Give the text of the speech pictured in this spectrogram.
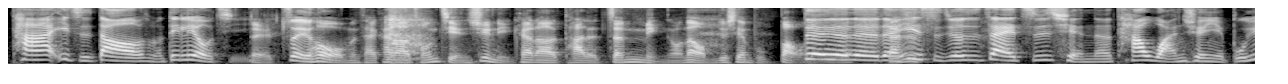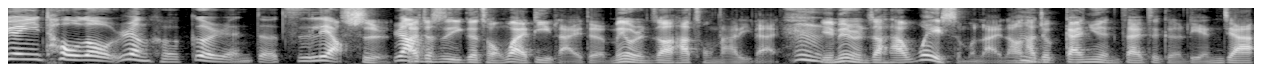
他一直到什么第六集，对，最后我们才看到从简讯里看到他的真名哦。那我们就先不报。对对对对，意思就是在之前呢，他完全也不愿意透露任何个人的资料，是，他就是一个从外地来的，没有人知道他从哪里来，嗯，也没有人知道他为什么来，然后他就甘愿在这个连家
